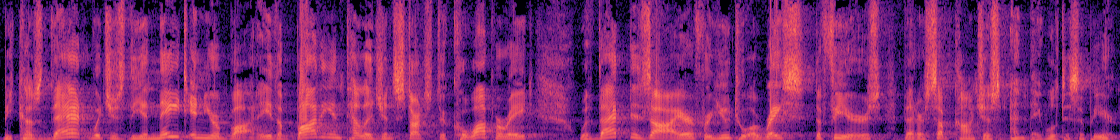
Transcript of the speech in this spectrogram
Because that which is the innate in your body, the body intelligence, starts to cooperate with that desire for you to erase the fears that are subconscious and they will disappear.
